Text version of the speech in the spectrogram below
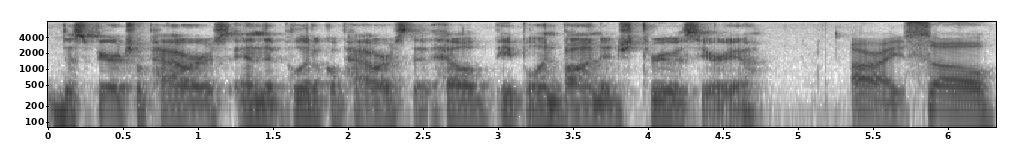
the spiritual powers and the political powers that held people in bondage through Assyria. All right. So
